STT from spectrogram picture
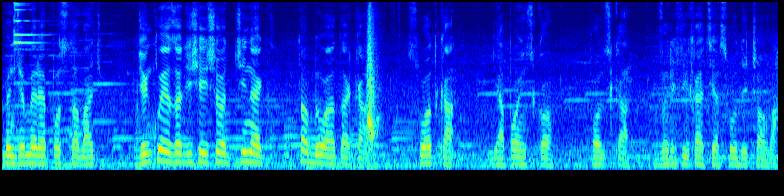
będziemy repostować. Dziękuję za dzisiejszy odcinek. To była taka słodka, japońsko-polska weryfikacja słodyczowa.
